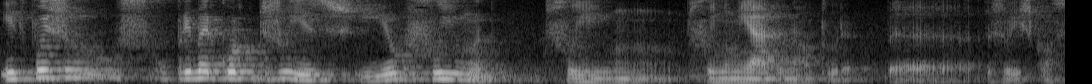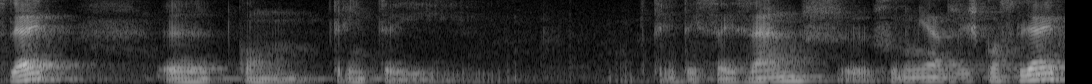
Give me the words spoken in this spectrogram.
E depois os, o primeiro corpo de juízes. E eu fui, uma, fui, um, fui nomeado na altura uh, juiz conselheiro, uh, com 30 e 36 anos, eh, fui nomeado juiz conselheiro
